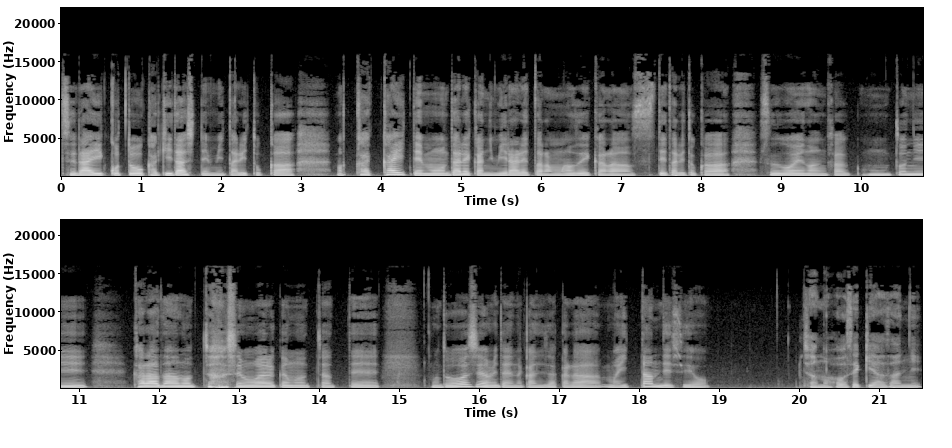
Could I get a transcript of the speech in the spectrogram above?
辛いことを書き出してみたりとか、まあ、書いても誰かに見られたらまずいから捨てたりとか、すごいなんか本当に体の調子も悪くなっちゃって、もうどうしようみたいな感じだから、まあ行ったんですよ。その宝石屋さんに。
